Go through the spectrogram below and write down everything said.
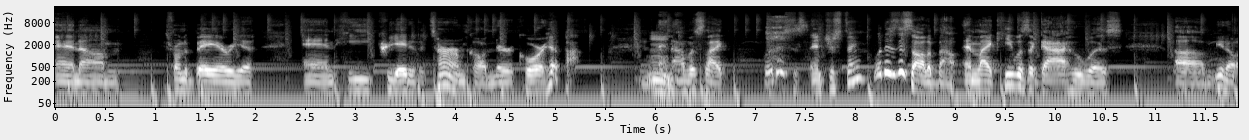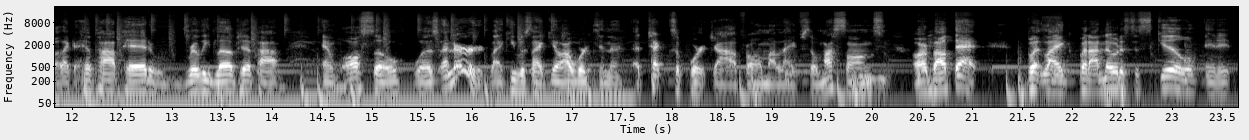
and um he's from the Bay Area, and he created a term called nerdcore hip hop. Mm. And I was like, well, this is interesting. What is this all about? And like, he was a guy who was, um, you know, like a hip hop head really loved hip hop and also was a nerd. Like, he was like, yo, I worked in a, a tech support job for all my life. So my songs are about that. But like, but I noticed the skill in it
